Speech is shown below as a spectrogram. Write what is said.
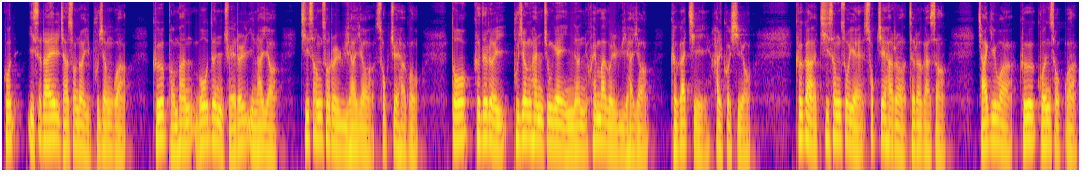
곧 이스라엘 자손의 부정과 그 범한 모든 죄를 인하여 지성소를 위하여 속죄하고 또 그들의 부정한 중에 있는 회막을 위하여 그같이 할 것이요. 그가 지성소에 속죄하러 들어가서 자기와 그 권속과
